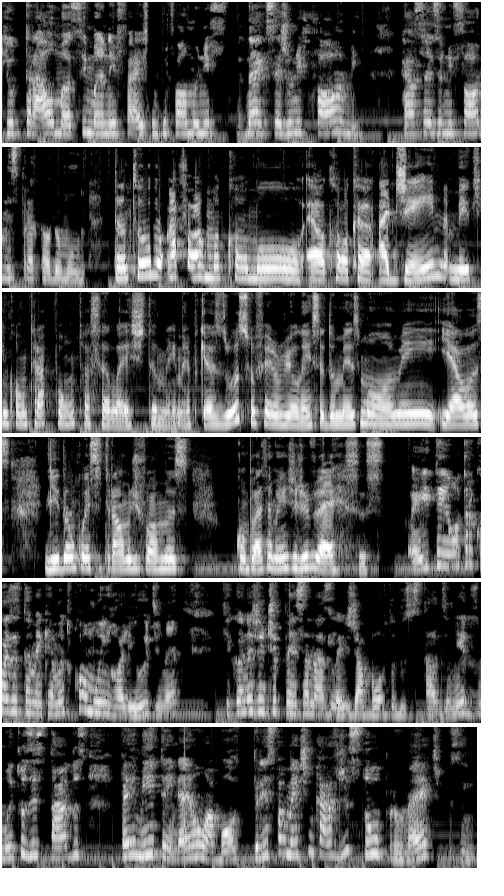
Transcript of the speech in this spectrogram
que o trauma se manifeste de forma, uni, né, que seja uniforme, reações uniformes para todo mundo. Tanto a forma como ela coloca a Jane meio que em contraponto a Celeste também, né? Porque as duas sofreram violência do mesmo homem e elas lidam com esse trauma de formas completamente diversas. Aí tem outra coisa também que é muito comum em Hollywood, né? Que quando a gente pensa nas leis de aborto dos Estados Unidos, muitos estados permitem, né, um aborto, principalmente em caso de estupro, né? Tipo assim,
